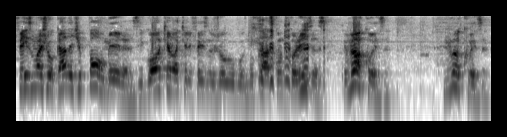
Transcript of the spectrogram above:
Fez uma jogada de Palmeiras, igual aquela que ele fez no jogo no clássico contra o Corinthians. É a mesma coisa. Mesma coisa.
